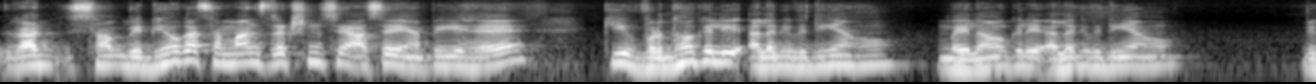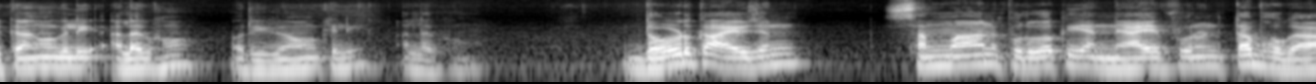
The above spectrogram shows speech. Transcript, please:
राज्य विधियों का समान संरक्षण से आशय यहाँ पे ये है कि वृद्धों के लिए अलग विधियाँ हों, महिलाओं के लिए अलग विधियाँ हों, विकलांगों के लिए अलग हों और युवाओं के लिए अलग हों। दौड़ का आयोजन सम्मानपूर्वक या न्यायपूर्ण तब होगा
